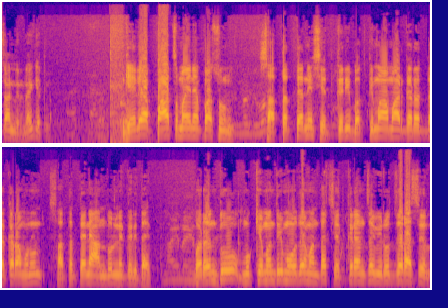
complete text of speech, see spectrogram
चा निर्णय घेतला. गेल्या पाच महिन्यापासून सातत्याने शेतकरी भक्ती महामार्ग रद्द करा म्हणून सातत्याने आंदोलने करीत आहेत. परंतु मुख्यमंत्री महोदय म्हणतात शेतकऱ्यांचा विरोध जर असेल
